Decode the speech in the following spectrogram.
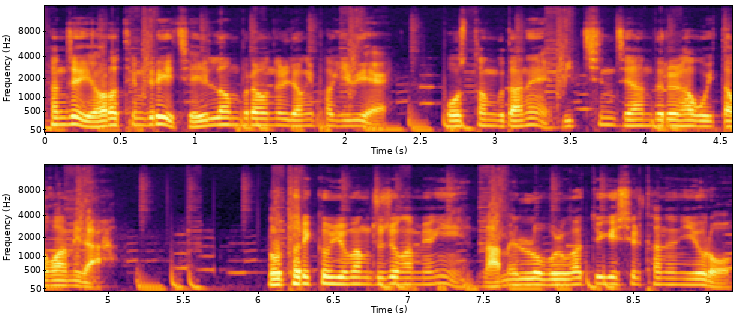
현재 여러 팀들이 제일런 브라운을 영입하기 위해 보스턴 구단에 미친 제안들을 하고 있다고 합니다. 로터리급 유망주 중한 명이 라멜로 볼과 뛰기 싫다는 이유로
